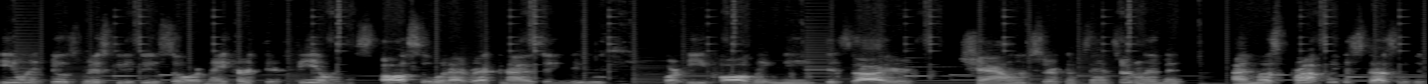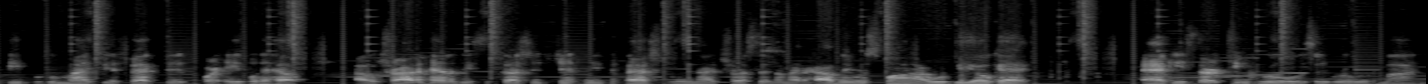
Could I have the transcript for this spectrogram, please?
even when it feels risky to do so or may hurt their feelings. Also, when I recognize a new or evolving need, desire, challenge, circumstance, or limit, I must promptly discuss with the people who might be affected or able to help. I will try to handle these discussions gently and compassionately, and I trust that no matter how they respond, I will be okay. Aggie's 13th rule is a rule of mine.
